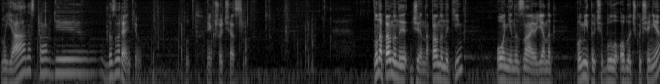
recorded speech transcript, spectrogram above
Ну, я насправді без варіантів. Тут, якщо чесно. Ну, напевно, не джин, напевно, не тінь. Оні, не знаю, я не помітив, чи було облачко чи ні.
